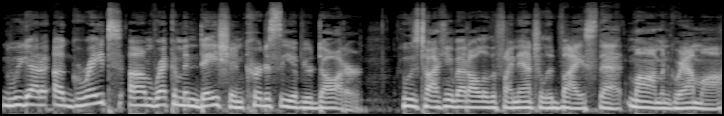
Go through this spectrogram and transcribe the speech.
we got a, a great um, recommendation courtesy of your daughter. Who was talking about all of the financial advice that mom and grandma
